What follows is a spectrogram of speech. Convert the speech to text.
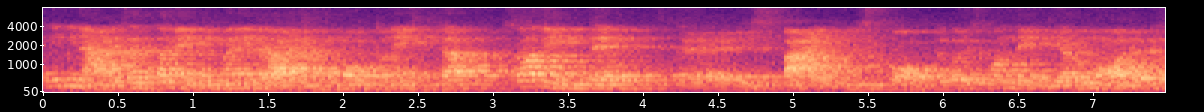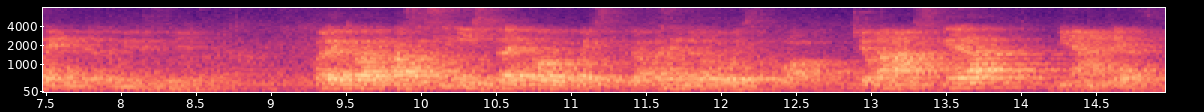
Eliminare esattamente in maniera molto netta solamente eh, gli spike, gli spot corrispondenti al rumore presente nel dominio di Fourier. Quello che trovate in basso a sinistra è proprio questo, che rappresenta proprio questo qua. C'è una maschera binaria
